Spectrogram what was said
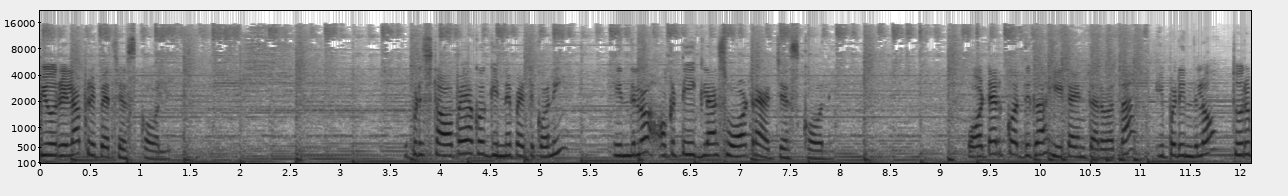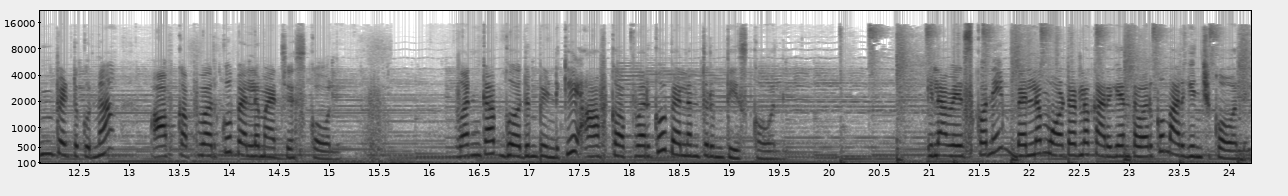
ప్యూరీలా ప్రిపేర్ చేసుకోవాలి. ఇప్పుడు స్టవ్ పై ఒక గిన్నె పెట్టుకొని ఇందులో ఒక టీ గ్లాస్ వాటర్ యాడ్ చేసుకోవాలి. వాటర్ కొద్దిగా హీట్ అయిన తర్వాత ఇప్పుడు ఇందులో తురిమి పెట్టుకున్న హాఫ్ కప్ వరకు బెల్లం యాడ్ చేసుకోవాలి. వన్ కప్ గోధుమ పిండికి హాఫ్ కప్ వరకు బెల్లం తురిమి తీసుకోవాలి. ఇలా వేసుకొని బెల్లం వాటర్లో కరిగేంత వరకు మరిగించుకోవాలి.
